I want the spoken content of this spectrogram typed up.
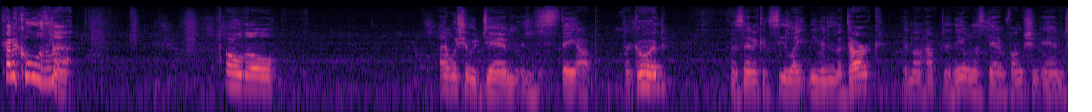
Kind of cool, isn't that? Although, I wish it would jam and stay up for good, because then I could see light even in the dark and not have to enable this damn function and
